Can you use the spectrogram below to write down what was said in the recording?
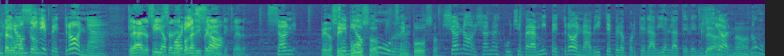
un pero montón. sí de Petrona. Claro, sí, Pero son por épocas eso- diferentes, claro. Son Pero se, impuso, se impuso. Yo no, yo no escuché, para mí Petrona, viste, pero porque la vi en la televisión. Claro, no, no.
